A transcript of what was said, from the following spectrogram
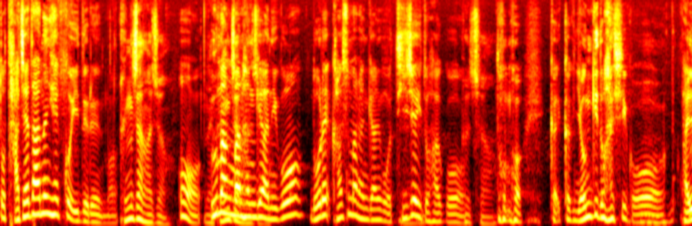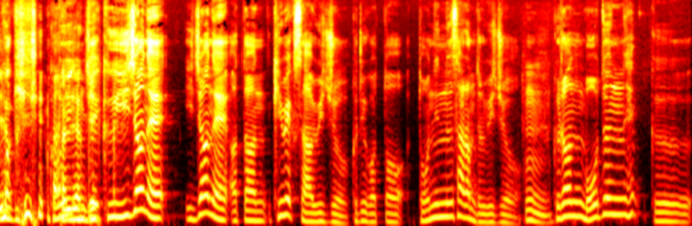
또 다재다능했고 이들은 뭐 굉장하죠. 어, 네, 음악만 한. 게 아니고 노래 가수만 한 게 아니고 DJ도 하고 그렇죠. 또뭐 연기도 하시고 발연기 거의 이제 그 이전에 이전에 어떤 기획사 위주 그리고 또 돈 있는 사람들 위주 음. 그런 모든 행- 그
